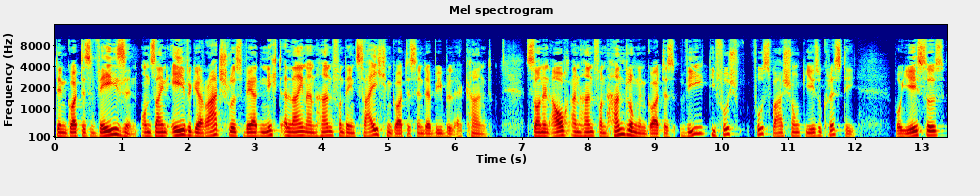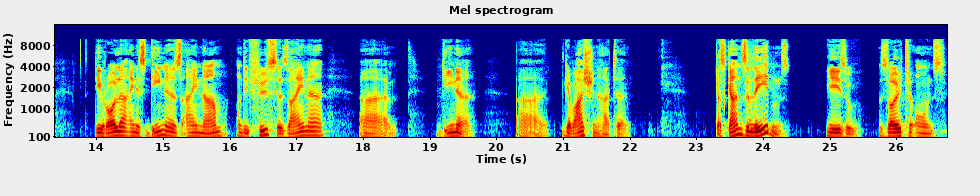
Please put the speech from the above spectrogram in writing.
denn Gottes Wesen und sein ewiger Ratschluss werden nicht allein anhand von den Zeichen Gottes in der Bibel erkannt, sondern auch anhand von Handlungen Gottes, wie die Fuß Fußwaschung Jesu Christi, wo Jesus die Rolle eines Dieners einnahm und die Füße seiner äh, Diener äh, gewaschen hatte. Das ganze Leben Jesu sollte uns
